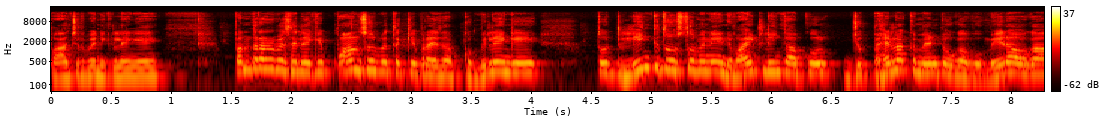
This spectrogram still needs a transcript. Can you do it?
पाँच रुपये निकलेंगे। पंद्रह रुपये से लेके पाँच सौ रुपये तक के प्राइस आपको मिलेंगे। तो लिंक दोस्तों, मैंने इनवाइट लिंक आपको, जो पहला कमेंट होगा वो मेरा होगा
